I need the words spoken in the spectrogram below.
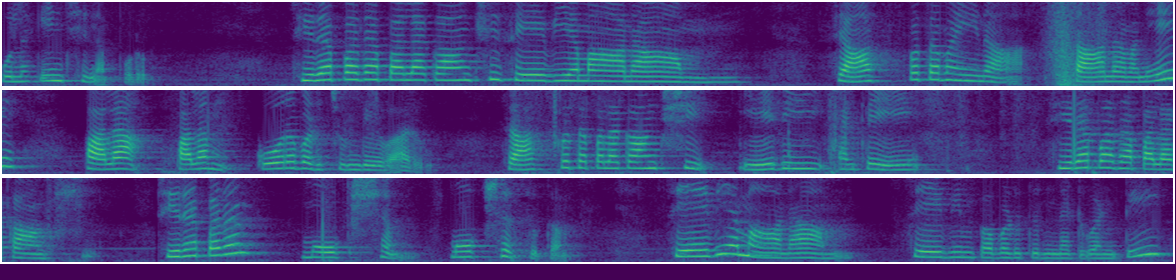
పులకించినప్పుడు. చిరపద ఫలకాంక్షి సేవ్యమానాం. శాశ్వతమైన స్థానమనే ఫల ఫలం కోరబడుచుండేవారు. శాశ్వత ఫలకాంక్షి ఏది? అంటే చిరపద ఫలకాంక్షి. చిరపదం మోక్షం మోక్షసుఖం. సేవ్యమానం. సేవింపబడుతున్నటువంటి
